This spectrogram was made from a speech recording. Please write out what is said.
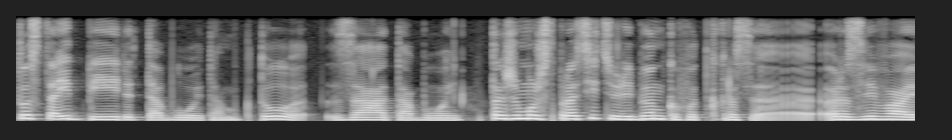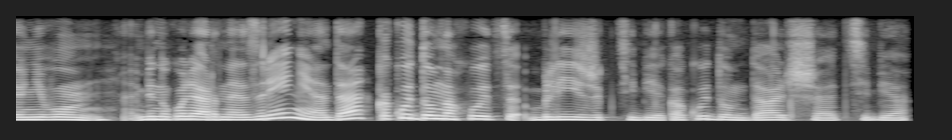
кто стоит перед тобой, там, кто за тобой. Также можешь спросить у ребенка, вот как раз э, развивая у него бинокулярное зрение, да, какой дом находится ближе к тебе, какой дом дальше от тебя.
